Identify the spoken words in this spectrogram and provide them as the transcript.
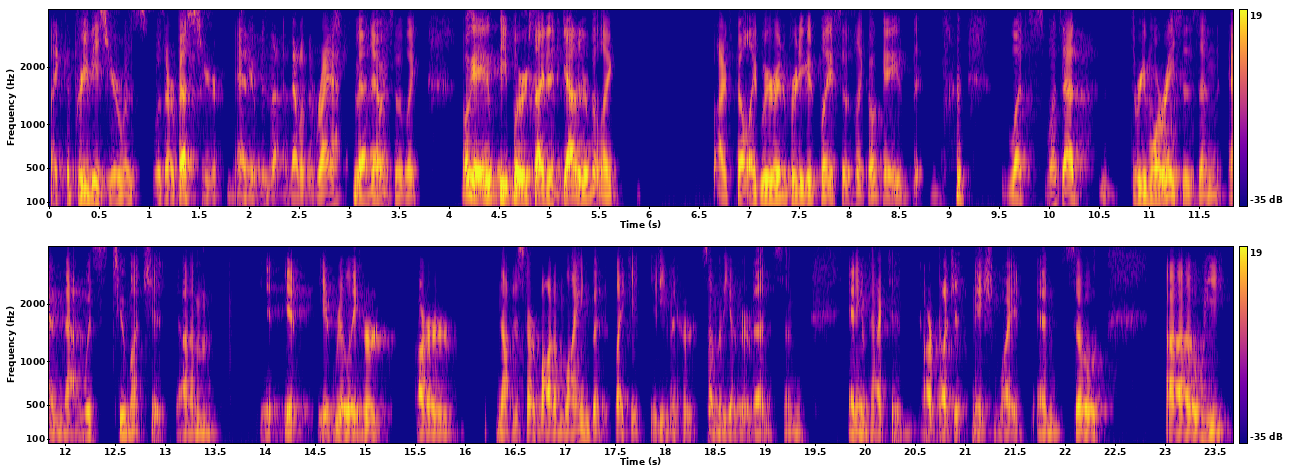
like the previous year was was our best year. And it was that, that was right after the pandemic. So like okay people are excited to gather but like I felt like we were in a pretty good place. So it was like, okay, let's let's add three more races, and and that was too much. It um it it, it really hurt our not just our bottom line, but like it, it even hurt some of the other events and and impacted our budget nationwide. And so uh, we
